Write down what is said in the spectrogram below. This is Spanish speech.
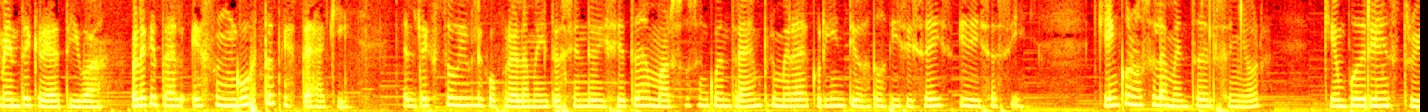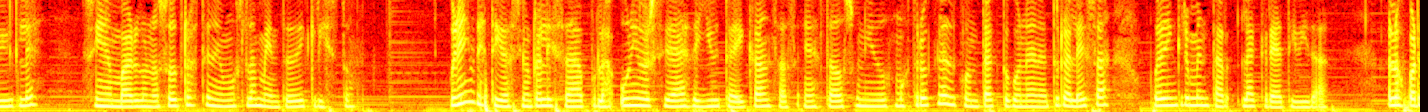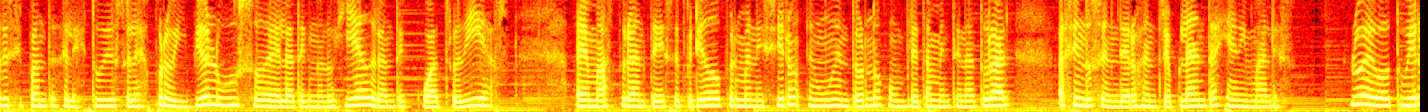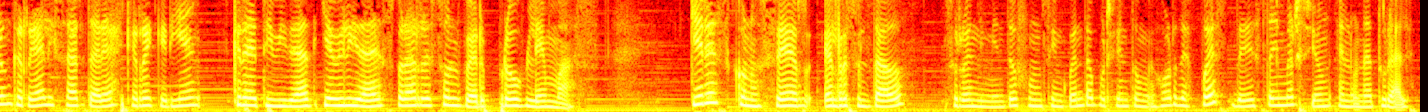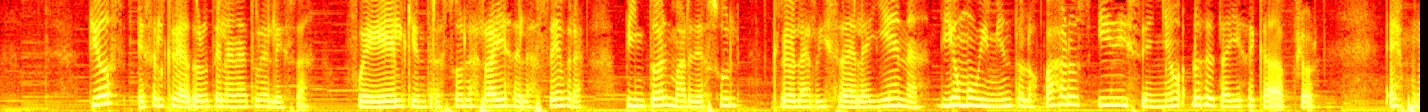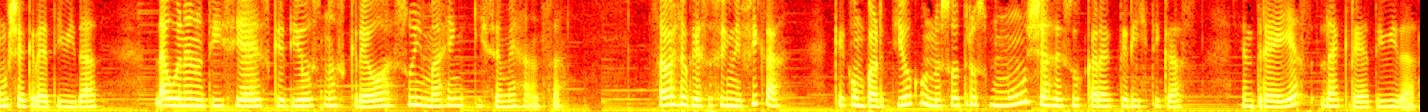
Mente creativa. Hola, ¿qué tal? Es un gusto que estés aquí. El texto bíblico para la meditación de hoy 7 de marzo se encuentra en 1 Corintios 2.16 y dice así. ¿Quién conoce la mente del Señor? ¿Quién podría instruirle? Sin embargo, nosotros tenemos la mente de Cristo. Una investigación realizada por las universidades de Utah y Kansas en Estados Unidos mostró que el contacto con la naturaleza puede incrementar la creatividad. A los participantes del estudio se les prohibió el uso de la tecnología durante cuatro días. Además, durante ese periodo permanecieron en un entorno completamente natural, haciendo senderos entre plantas y animales. Luego tuvieron que realizar tareas que requerían creatividad y habilidades para resolver problemas. ¿Quieres conocer el resultado? Su rendimiento fue un 50% mejor después de esta inmersión en lo natural. Dios es el creador de la naturaleza. Fue Él quien trazó las rayas de la cebra, pintó el mar de azul, creó la risa de la hiena, dio movimiento a los pájaros y diseñó los detalles de cada flor. Es mucha creatividad la buena noticia es que Dios nos creó a su imagen y semejanza. ¿Sabes lo que eso significa? Que compartió con nosotros muchas de sus características, entre ellas la creatividad.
